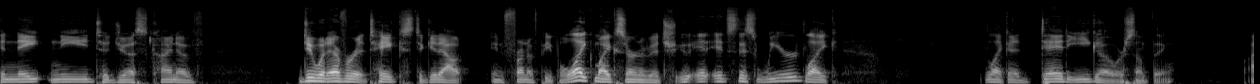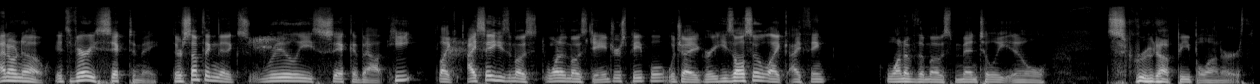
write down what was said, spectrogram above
innate need to just kind of do whatever it takes to get out in front of people, like Mike Cernovich. It, it's this weird like like a dead ego or something. I don't know. It's very sick to me. There's something that's really sick about he like I say he's the most one of the most dangerous people, which I agree. He's also like I think one of the most mentally ill, screwed up people on earth.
